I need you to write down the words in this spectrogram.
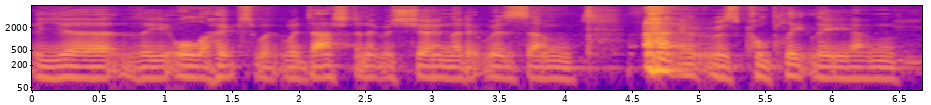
a year, the, all the hopes were, were dashed, and it was shown that it was, um, it was completely. Um,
